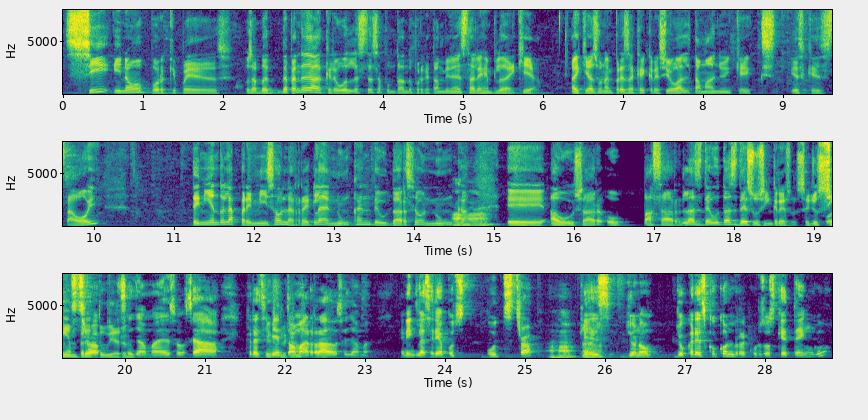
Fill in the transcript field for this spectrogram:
Sí y no, porque pues, o sea, depende de a qué vos le estés apuntando, porque también está el ejemplo de IKEA. IKEA es una empresa que creció al tamaño en que es que está hoy, teniendo la premisa o la regla de nunca endeudarse o nunca eh, abusar o pasar las deudas de sus ingresos. Ellos siempre tuvieron. Se llama eso, o sea, crecimiento amarrado se llama. En inglés sería bootstrap, que es yo no, yo crezco con los recursos que tengo,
